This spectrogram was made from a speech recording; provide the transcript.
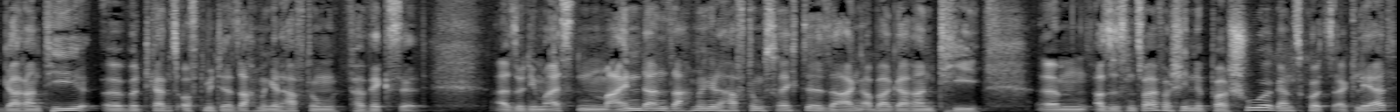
Garantie äh, wird ganz oft mit der Sachmängelhaftung verwechselt. Also die meisten meinen dann Sachmängelhaftungsrechte, sagen aber Garantie. Ähm, also es sind zwei verschiedene Paar Schuhe, ganz kurz erklärt.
